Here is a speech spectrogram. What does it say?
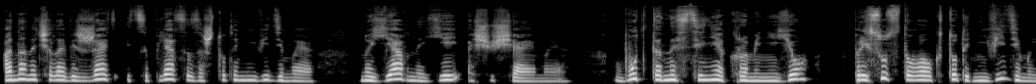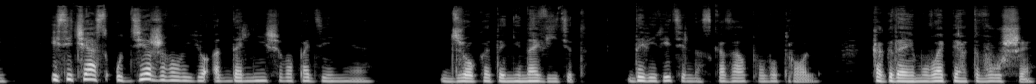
Она начала визжать и цепляться за что-то невидимое, но явно ей ощущаемое. Будто на стене, кроме нее, присутствовал кто-то невидимый и сейчас удерживал ее от дальнейшего падения. «Джок это ненавидит», — доверительно сказал полутролль, когда ему вопят в уши.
